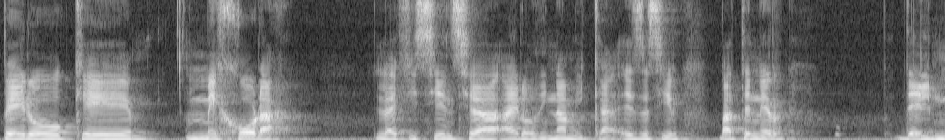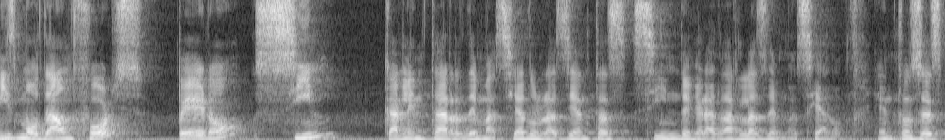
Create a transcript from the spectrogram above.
pero que mejora la eficiencia aerodinámica. Es decir, va a tener del mismo downforce, pero sin calentar demasiado las llantas, sin degradarlas demasiado. Entonces,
